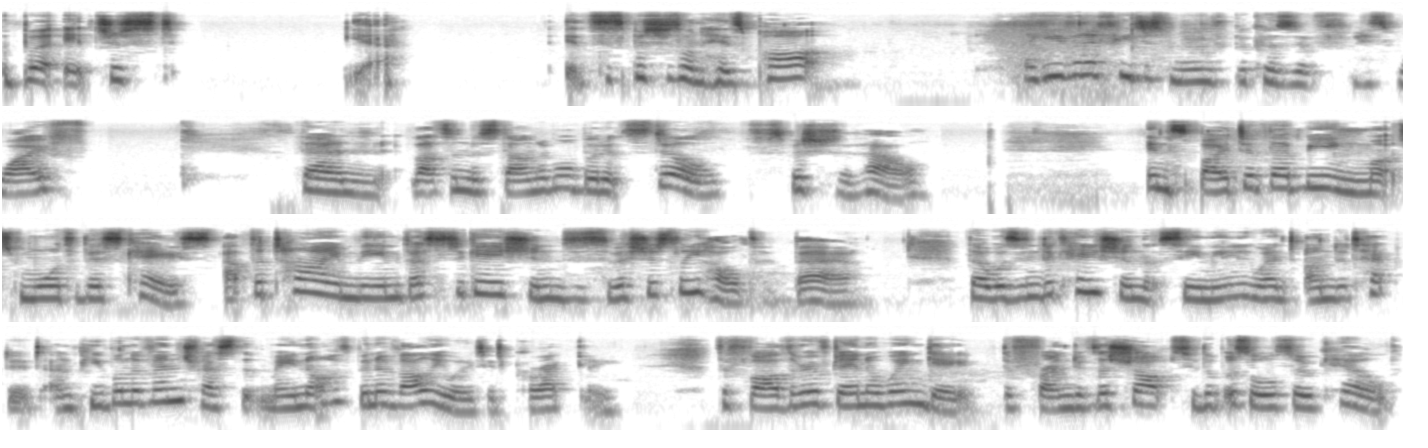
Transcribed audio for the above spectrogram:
But it just, yeah, it's suspicious on his part. Like, even if he just moved because of his wife, then that's understandable, but it's still suspicious as hell. In spite of there being much more to this case, at the time the investigation suspiciously halted there. There was indication that seemingly went undetected, and people of interest that may not have been evaluated correctly. The father of Dana Wingate, the friend of the sharpshooter that was also killed,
